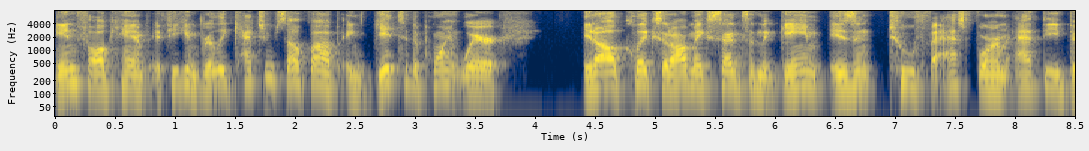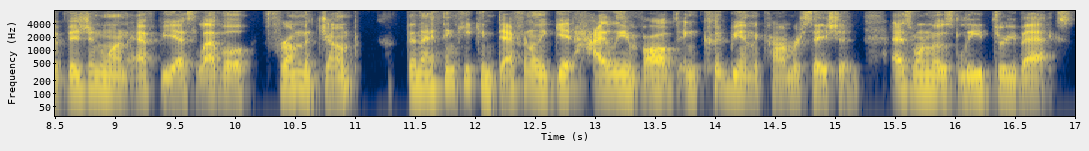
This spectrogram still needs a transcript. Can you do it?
in fall camp. If he can really catch himself up and get to the point where it all clicks, it all makes sense, and the game isn't too fast for him at the Division One FBS level from the jump, then I think he can definitely get highly involved and could be in the conversation as one of those lead three backs.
